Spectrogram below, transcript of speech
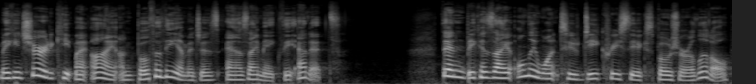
making sure to keep my eye on both of the images as I make the edits. Then, because I only want to decrease the exposure a little,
